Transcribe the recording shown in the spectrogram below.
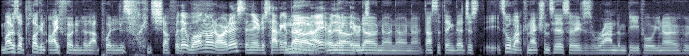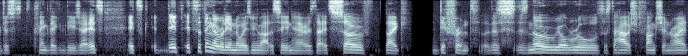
might as well plug an iPhone in at that point and just fucking shuffle. Were they well-known artists and they were just having a bad no, night, or they, no, they were just no, no, no, no. That's the thing. They're just. It's all about connections here. So just random people, you know, who just think they can DJ. It's, it's, it, it's the thing that really annoys me about the scene here is that it's so like different. There's, there's no real rules as to how it should function, right?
